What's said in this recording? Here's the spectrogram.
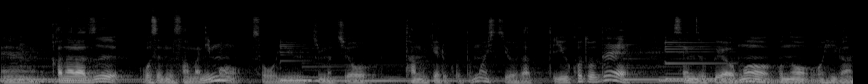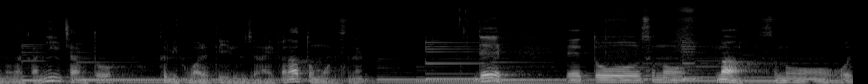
えー、必ずご先祖様にもそういう気持ちを手向けることも必要だっていうことで先祖供養もこのお彼岸の中にちゃんと組み込まれているんじゃないかなと思うんですね。でえーと、そのまあその、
